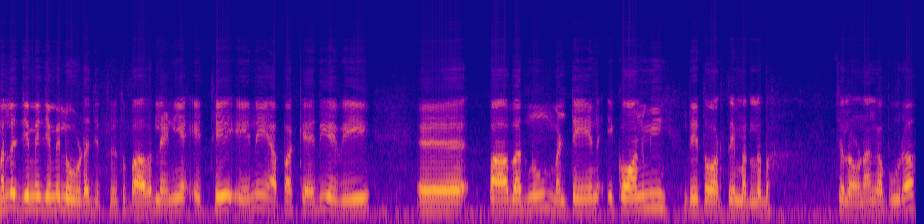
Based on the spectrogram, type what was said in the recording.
ਮਤਲਬ ਜਿਵੇਂ ਜਿਵੇਂ ਲੋਡ ਆ, ਜਿੱਥੋਂ ਤੋਂ ਪਾਵਰ ਲੈਣੀ ਹੈ ਇੱਥੇ ਇਹਨੇ ਆਪਾਂ ਕਹਿ ਦਈਏ ਵੀ ਪਾਵਰ ਨੂੰ ਮੇਨਟੇਨ ਇਕਨੋਮੀ ਦੇ ਤੌਰ ਤੇ ਮਤਲਬ ਚਲਾਉਣਾਗਾ ਪੂਰਾ।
